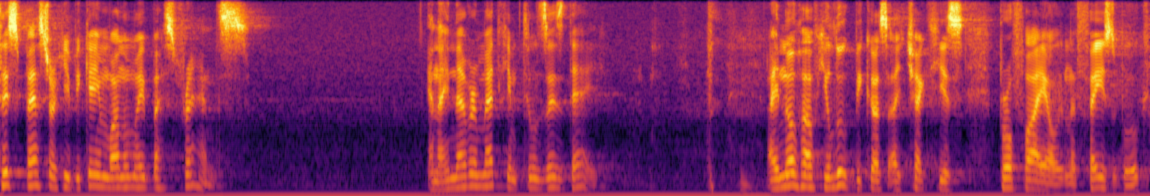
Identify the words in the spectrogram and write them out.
This pastor, he became one of my best friends. And I never met him till this day. I know how he looked because I checked his profile in the Facebook,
